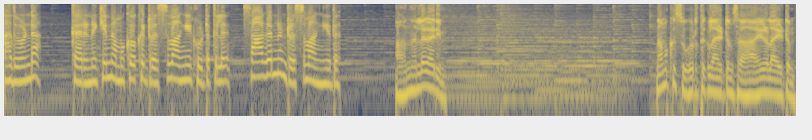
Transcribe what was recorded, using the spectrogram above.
അതുകൊണ്ടാ കരുണയ്ക്കും നമുക്കൊക്കെ ഡ്രസ്സ് വാങ്ങിയ കൂട്ടത്തിൽ സാഗറിനും ഡ്രസ്സ് വാങ്ങിയത്. അത് നല്ല കാര്യം. നമുക്ക് സുഹൃത്തുക്കളായിട്ടും സഹായികളായിട്ടും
